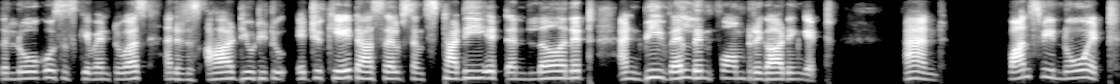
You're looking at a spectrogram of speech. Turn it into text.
The logos is given to us, and it is our duty to educate ourselves and study it and learn it and be well informed regarding it. And once we know it,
